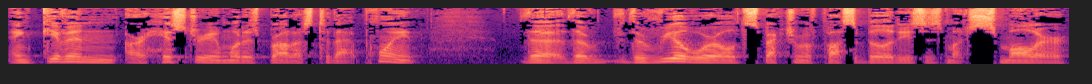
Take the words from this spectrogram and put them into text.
and given our history and what has brought us to that point, the the the real world spectrum of possibilities is much smaller.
